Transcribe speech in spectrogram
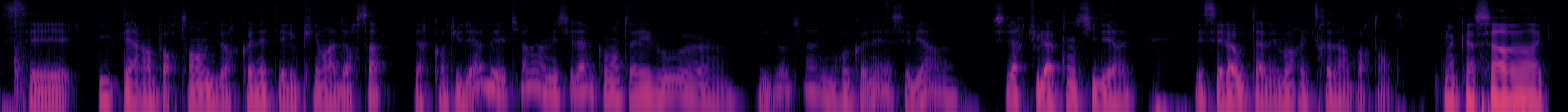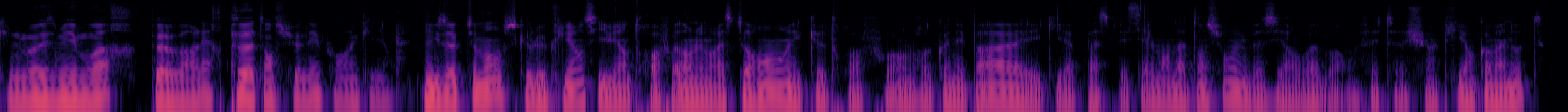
c'est hyper important de le reconnaître et le client adore ça. C'est-à-dire quand tu dis, ah ben tiens, messieurs, dames, comment allez-vous euh, oh tiens, il me reconnaît, c'est bien. C'est-à-dire que tu l'as considéré. Et c'est là où ta mémoire est très importante. Donc un serveur avec une mauvaise mémoire peut avoir l'air peu attentionné pour un client. Exactement, parce que le client, s'il vient trois fois dans le même restaurant et que trois fois on le reconnaît pas et qu'il n'a pas spécialement d'attention, il va se dire ouais bon en fait je suis un client comme un autre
